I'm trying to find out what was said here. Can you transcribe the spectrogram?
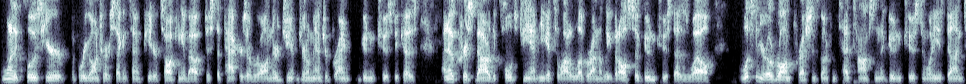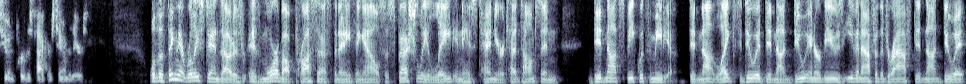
wanted to close here before we go on to our second segment, Peter, talking about just the Packers overall and their general manager, Brian Gutekunst, because I know Chris Ballard, the Colts GM, he gets a lot of love around the league, but also Gutekunst does as well. What's been your overall impressions going from Ted Thompson to Gutekunst and what he's done to improve this Packers team over the years? Well, the thing that really stands out is is more about process than anything else, especially late in his tenure. Ted Thompson did not speak with the media, did not like to do it, did not do interviews even after the draft, did not do it.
